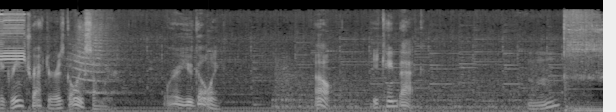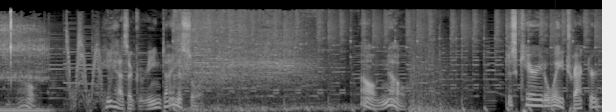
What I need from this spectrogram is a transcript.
A green tractor is going somewhere. Where are you going? Oh, he came back. Hmm? Oh, he has a green dinosaur. Oh no. Just carry it away, tractor.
